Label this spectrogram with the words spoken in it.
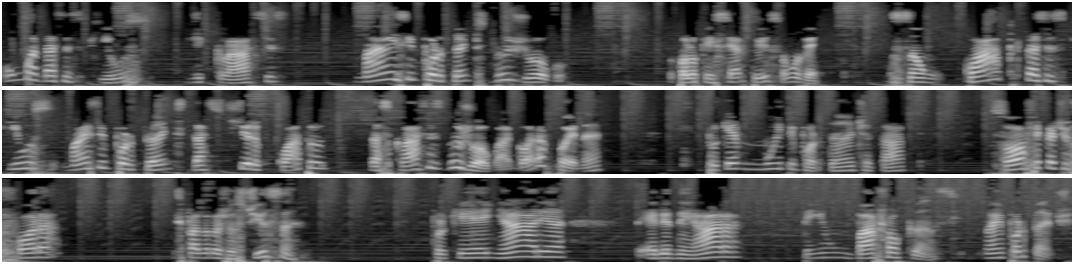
uma das skills de classes mais importantes do jogo. Eu coloquei certo isso? Vamos ver. São quatro das skills mais importantes das tier 4 das classes do jogo. Agora foi, né? Porque é muito importante, tá? Só fica de fora Espada da Justiça, porque em área é linear, tem um baixo alcance. Não é importante.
